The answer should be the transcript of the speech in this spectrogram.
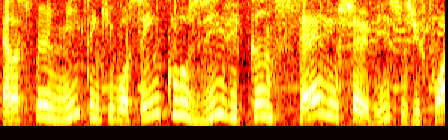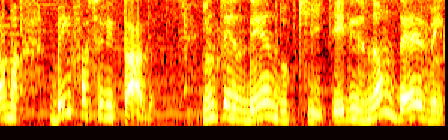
elas permitem que você inclusive cancele os serviços de forma bem facilitada, entendendo que eles não devem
